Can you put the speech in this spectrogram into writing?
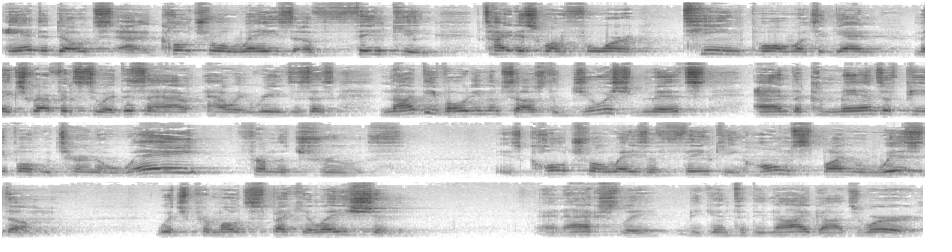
antidotes, uh, cultural ways of thinking. Titus 1.14, Paul once again makes reference to it. This is how, how it reads. It says, not devoting themselves to Jewish myths and the commands of people who turn away from the truth. These cultural ways of thinking, homespun wisdom, which promotes speculation and actually begin to deny God's word.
